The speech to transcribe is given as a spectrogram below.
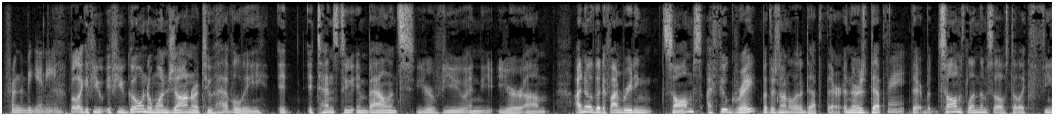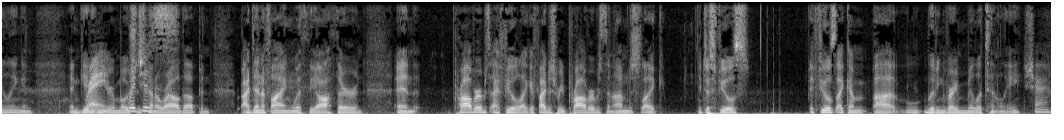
from the beginning. But like if you if you go into one genre too heavily, it it tends to imbalance your view and your. Um, I know that if I'm reading Psalms, I feel great, but there's not a lot of depth there, and there's depth Right. there. But Psalms lend themselves to like feeling and and getting Right, your emotions which kind of riled up and identifying with the author and and Proverbs. I feel like if I just read Proverbs, then I'm just like it just feels. It feels like I'm uh, living very militantly, Sure.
